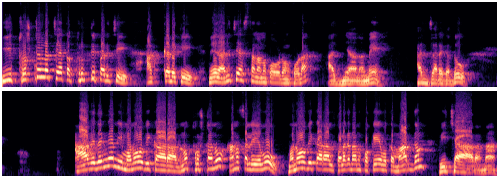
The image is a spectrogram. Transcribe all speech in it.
ఈ తృష్ణల చేత తృప్తిపరిచి అక్కడికి నేను అనిచేస్తాను అనుకోవడం కూడా అజ్ఞానమే. అది జరగదు. ఆ విధంగా నీ మనోవికారాలను తృష్ణను అనసలేవు. మనోవికారాలు తొలగడానికి ఒకే ఒక మార్గం విచారణ.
